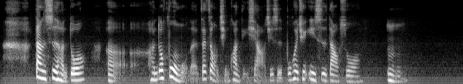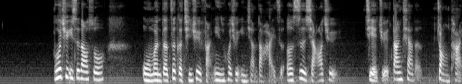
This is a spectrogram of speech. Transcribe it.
但是很多呃很多父母呢，在这种情况底下，其实不会去意识到说，嗯，不会去意识到说，我们的这个情绪反应会去影响到孩子，而是想要去。解决当下的状态，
